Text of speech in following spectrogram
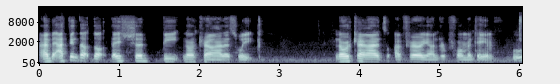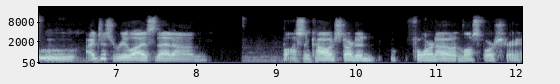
I mean, I think that they should beat North Carolina this week. North Carolina's a very underperforming team. Ooh, I just realized that um, Boston College started four and zero and lost four straight.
